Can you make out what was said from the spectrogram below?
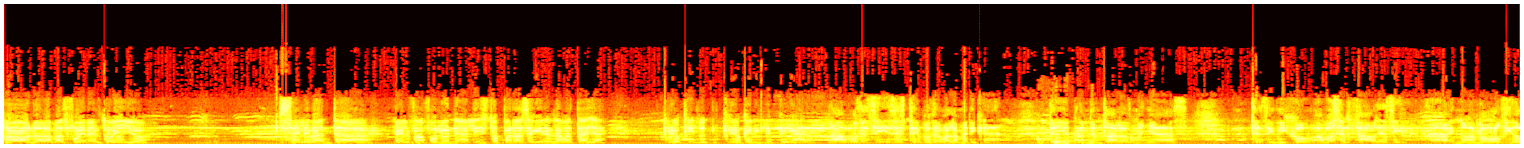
No, nada más fue en el tobillo. Se levanta el Fafo Luna, listo para seguir en la batalla. Creo que, creo que ni le pegaron. No, pues así es este, pues de la América. De ahí aprenden todas las mañas. Así dijo, vamos a hacer foul y así. Ay, no, lo odio.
